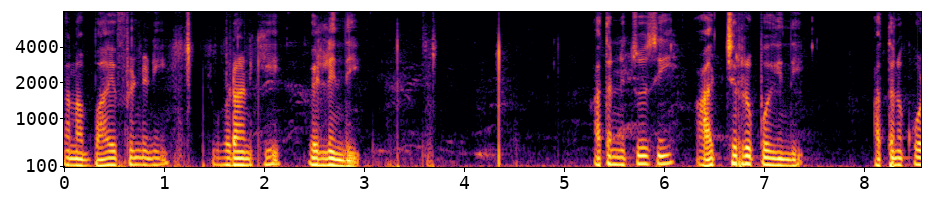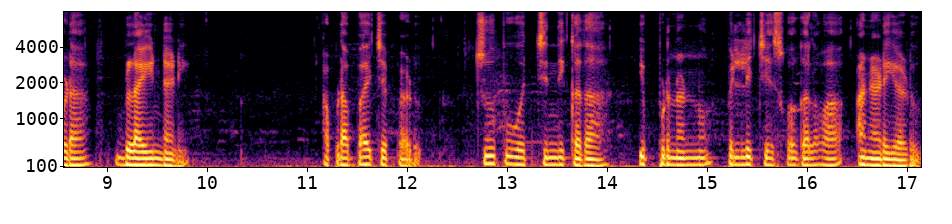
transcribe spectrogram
తన బాయ్ ఫ్రెండ్ని చూడడానికి వెళ్ళింది. అతన్ని చూసి ఆశ్చర్యపోయింది. అతను కూడా బ్లైండ్ అని. అప్పుడు అబ్బాయి చెప్పాడు చూపు వచ్చింది కదా ఇప్పుడు నన్ను పెళ్ళి చేసుకోగలవా? అని అడిగాడు.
